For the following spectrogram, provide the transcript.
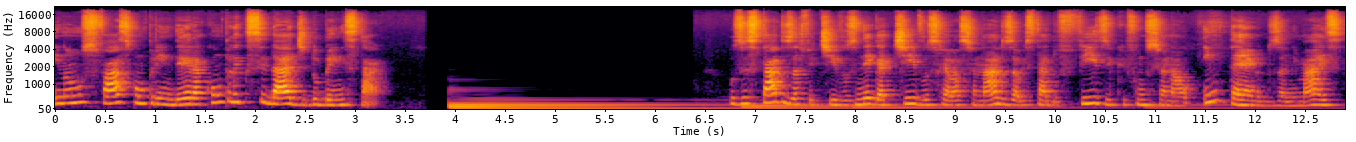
e não nos faz compreender a complexidade do bem-estar. Os estados afetivos negativos relacionados ao estado físico e funcional interno dos animais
